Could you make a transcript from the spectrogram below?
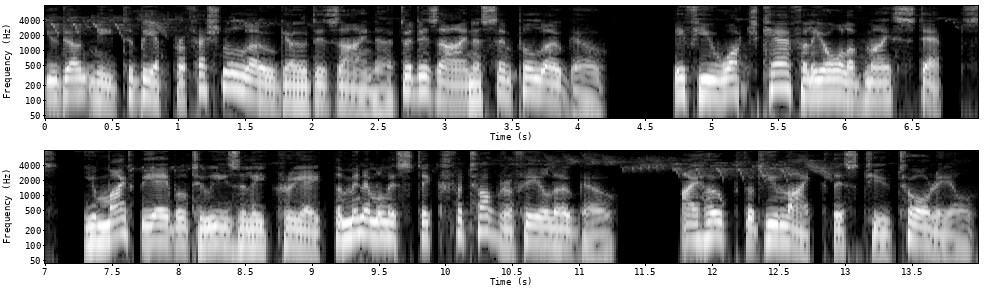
You don't need to be a professional logo designer to design a simple logo. If you watch carefully all of my steps, you might be able to easily create the minimalistic photography logo. I hope that you like this tutorial.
